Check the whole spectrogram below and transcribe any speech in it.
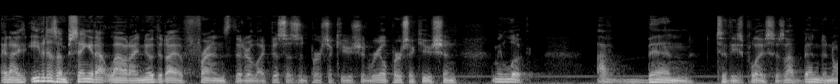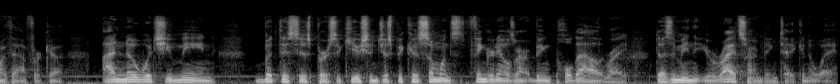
and I even as I'm saying it out loud, I know that I have friends that are like, "This isn't persecution, real persecution." I mean, look, I've been to these places. I've been to North Africa. I know what you mean, but this is persecution. Just because someone's fingernails aren't being pulled out, Right. Doesn't mean that your rights aren't being taken away.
